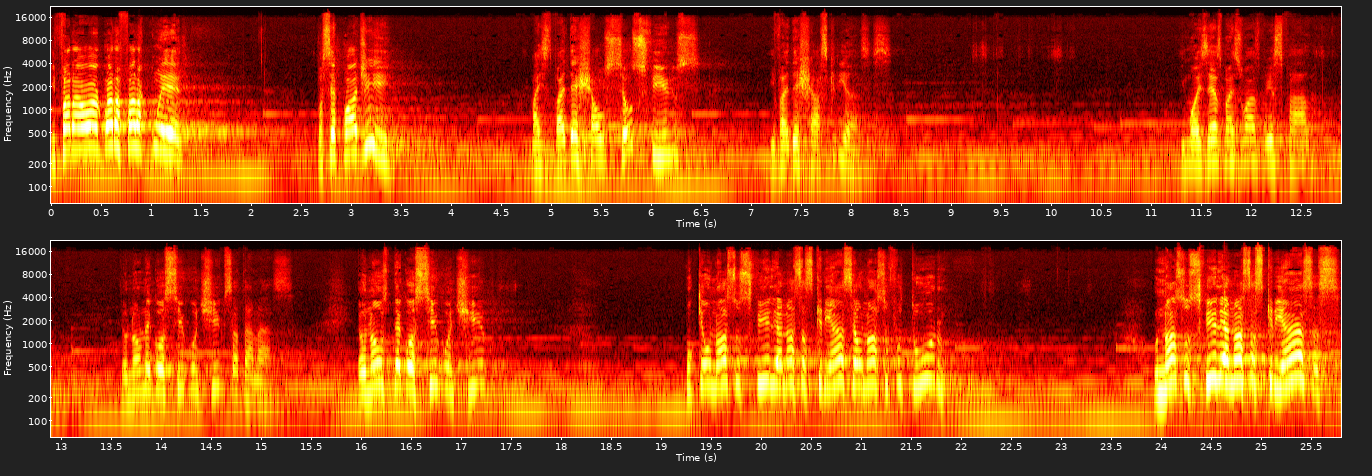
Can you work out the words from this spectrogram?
E Faraó agora fala com ele: Você pode ir, mas vai deixar os seus filhos e vai deixar as crianças. E Moisés mais uma vez fala: eu não negocio contigo, Satanás. Eu não negocio contigo. Porque os nossos filhos e as nossas crianças é o nosso futuro. Os nossos filhos e as nossas crianças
